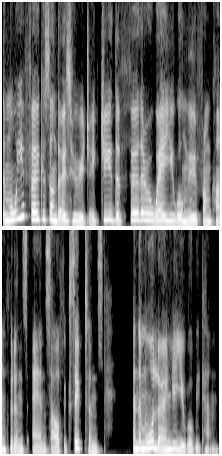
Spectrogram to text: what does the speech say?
The more you focus on those who reject you, the further away you will move from confidence and self acceptance and the more lonely you will become.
